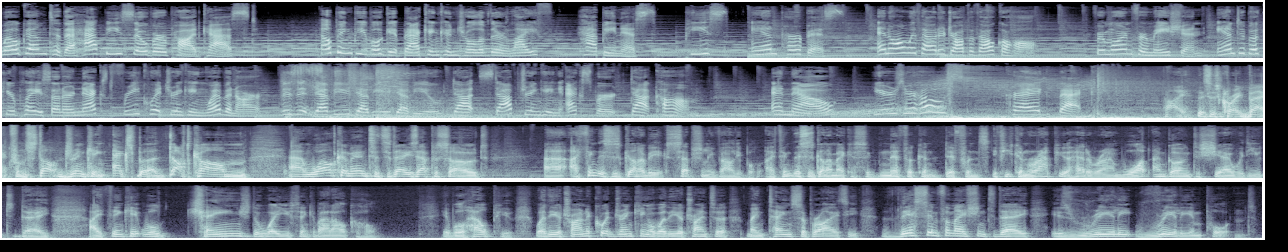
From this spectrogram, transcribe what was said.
Welcome to the Happy Sober Podcast, helping people get back in control of their life, happiness, peace, and purpose, and all without a drop of alcohol. For more information and to book your place on our next free quit drinking webinar, visit www.stopdrinkingexpert.com. And now, here's your host, Craig Beck. Hi, this is Craig Beck from StopDrinkingExpert.com, and welcome into today's episode. Uh, I think this is going to be exceptionally valuable. I think this is going to make a significant difference if you can wrap your head around what I'm going to share with you today. I think it will change the way you think about alcohol. It will help you. Whether you're trying to quit drinking or whether you're trying to maintain sobriety, this information today is really, really important.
